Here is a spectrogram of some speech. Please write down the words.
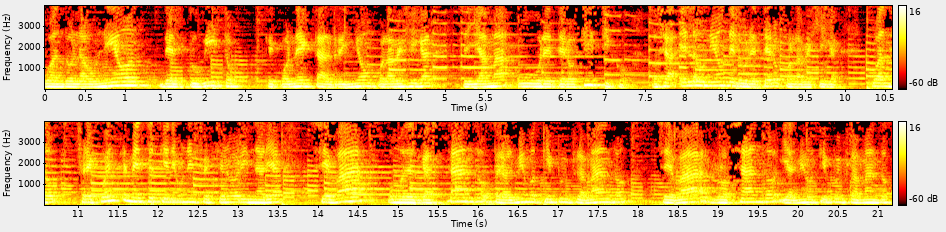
cuando la unión del tubito que conecta al riñón con la vejiga se llama ureterocístico, o sea, es la unión del uretero con la vejiga. Cuando frecuentemente tiene una infección urinaria, se va como desgastando, pero al mismo tiempo inflamando, se va rozando y al mismo tiempo inflamando,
